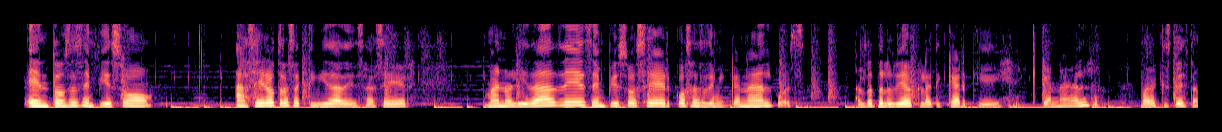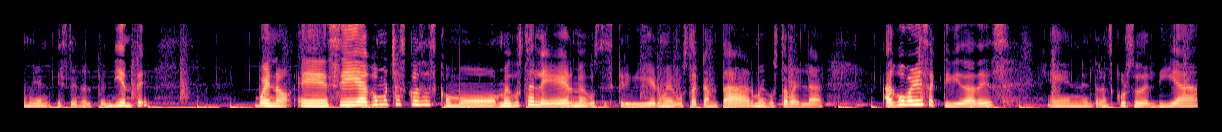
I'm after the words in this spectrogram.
entonces empiezo hacer otras actividades, hacer manualidades, empiezo a hacer cosas de mi canal, pues al rato les voy a platicar qué, canal, para que ustedes también estén al pendiente. Bueno, eh, sí, hago muchas cosas como me gusta leer, me gusta escribir, me gusta cantar, me gusta bailar. Hago varias actividades en el transcurso del día,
